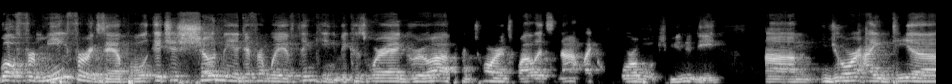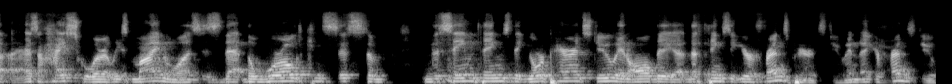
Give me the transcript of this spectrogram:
Well, for me, for example, it just showed me a different way of thinking because where I grew up in Torrance, while it's not like a horrible community, um, your idea as a high schooler, at least mine was, is that the world consists of the same things that your parents do and all the uh, the things that your friends' parents do and that your friends do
